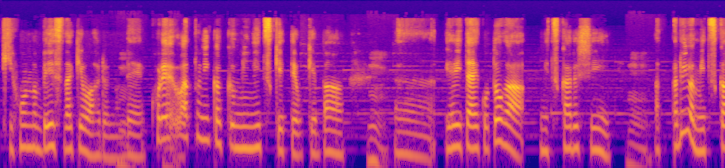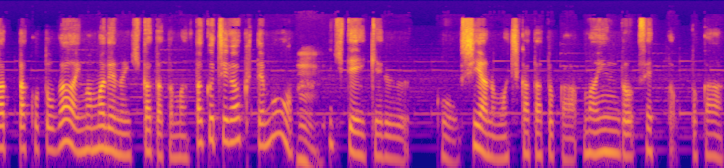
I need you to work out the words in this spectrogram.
基本のベースだけはあるので、うんこれはとにかく身につけておけば、うん。うん、やりたいことが見つかるし、うん。ああるいは見つかったことが今までの生き方と全く違くても、うん。生きていける、こう、視野の持ち方とか、マインドセットとか、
